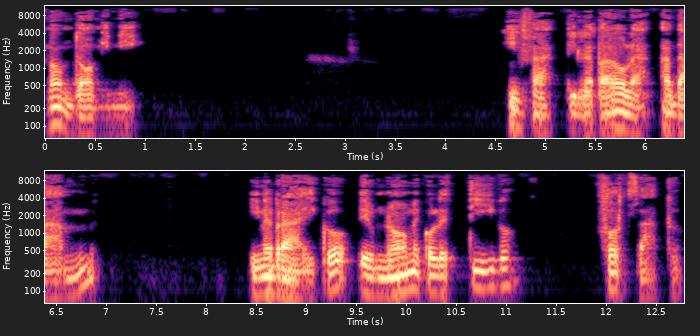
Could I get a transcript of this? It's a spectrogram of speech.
non domini. Infatti la parola Adam in ebraico è un nome collettivo forzato,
